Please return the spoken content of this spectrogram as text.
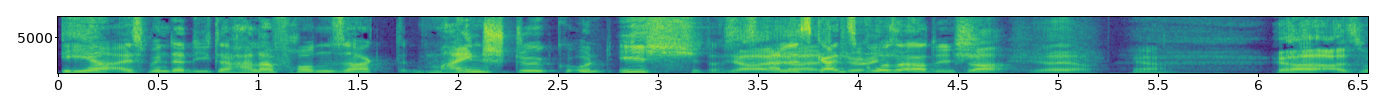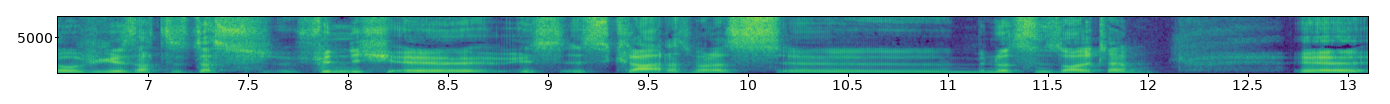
eher, als wenn der Dieter Hallervorden sagt, mein Stück und ich. Das ja, ist alles ganz großartig. Klar, ja, ja. ja. Ja, also wie gesagt, das, das finde ich, äh, ist, ist klar, dass man das äh, benutzen sollte. Äh,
